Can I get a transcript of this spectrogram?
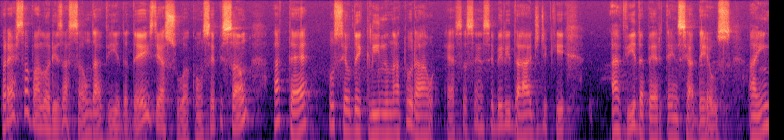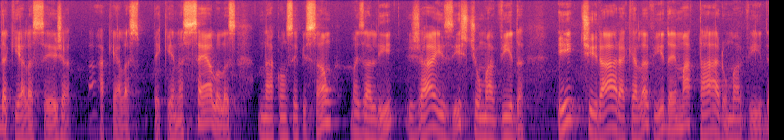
para essa valorização da vida, desde a sua concepção até o seu declínio natural, essa sensibilidade de que a vida pertence a Deus, ainda que ela seja aquelas pequenas células na concepção, mas ali já existe uma vida. E tirar aquela vida é matar uma vida.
